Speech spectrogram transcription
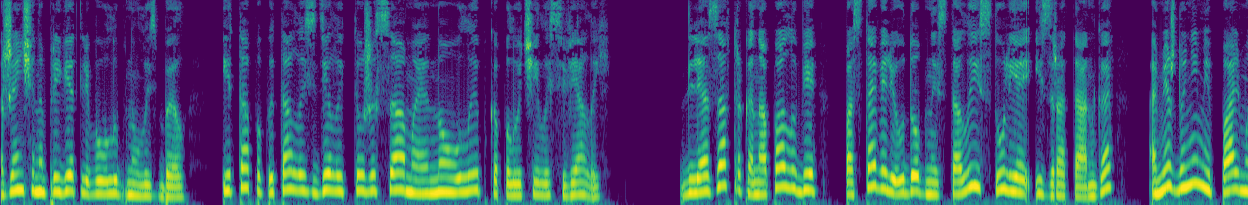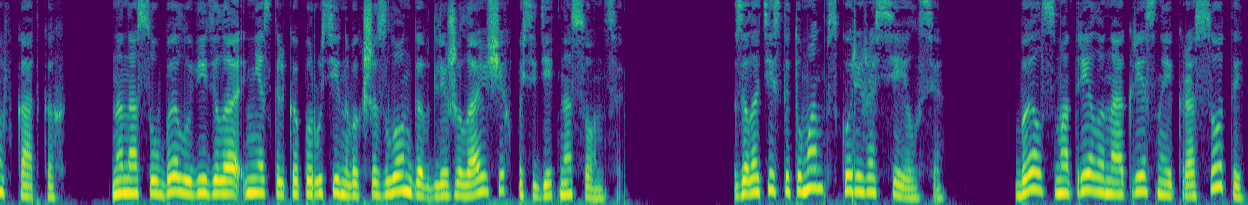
Женщина приветливо улыбнулась Белл, и та попыталась сделать то же самое, но улыбка получилась вялой. Для завтрака на палубе поставили удобные столы и стулья из ротанга, а между ними пальмы в катках. На носу Белл увидела несколько парусиновых шезлонгов для желающих посидеть на солнце. Золотистый туман вскоре рассеялся. Белл смотрела на окрестные красоты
